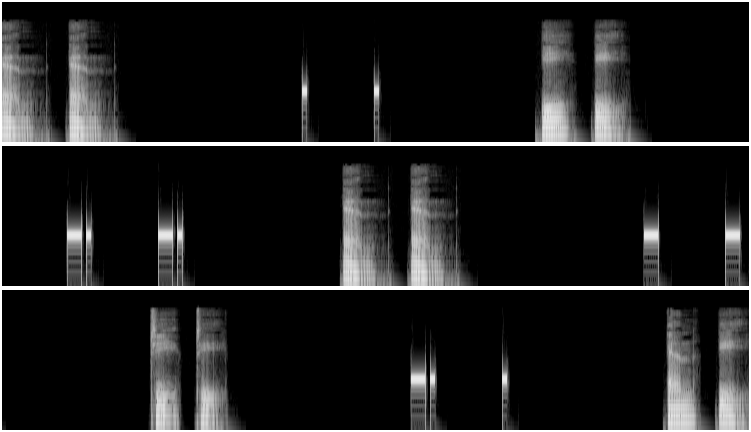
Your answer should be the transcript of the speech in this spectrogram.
N, N. E, E. N, N. T, T. N, E.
